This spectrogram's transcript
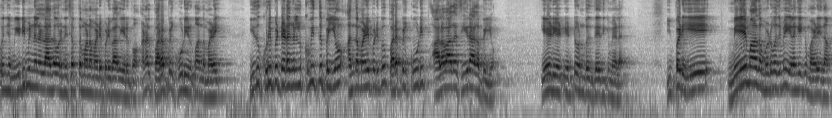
கொஞ்சம் இடிமின்னல் இல்லாத ஒரு நிசப்தமான மழைப்பொழிவாக இருக்கும். ஆனால் பரப்பில் கூடி இருக்கும் அந்த மழை. இது குறிப்பிட்ட இடங்களில் குவித்து பெய்யும். அந்த மழைப்பிடிப்பு பரப்பில் கூடி அளவாக சீராக பெய்யும். ஏழு எட்டு ஒன்பது தேதிக்கு மேலே. இப்படி மே மாதம் முழுவதுமே இலங்கைக்கு மழை தான்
